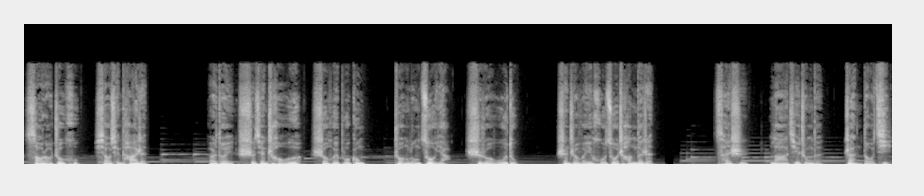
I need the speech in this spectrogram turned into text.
骚扰住户、消遣他人，而对世间丑恶、社会不公装聋作哑、视若无睹，甚至为虎作伥的人，才是垃圾中的战斗机。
